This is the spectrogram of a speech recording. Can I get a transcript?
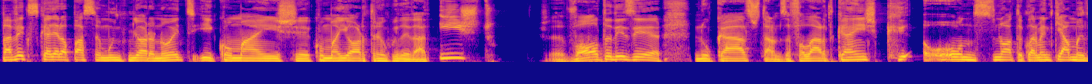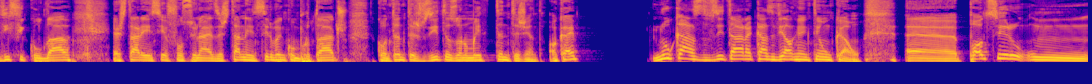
Vai ver que se calhar ele passa muito melhor a noite e com, mais, com maior tranquilidade. Isto Volto a dizer, no caso, estarmos a falar de cães que, onde se nota claramente que há uma dificuldade a estarem a ser funcionais, a estarem a ser bem comportados com tantas visitas ou no meio de tanta gente, ok? No caso de visitar a casa de alguém que tem um cão, uh, pode ser um,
